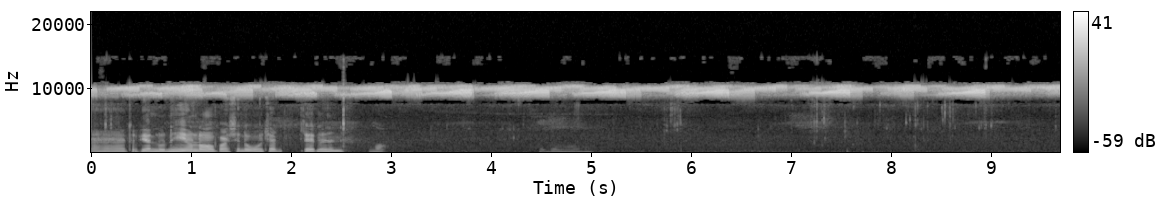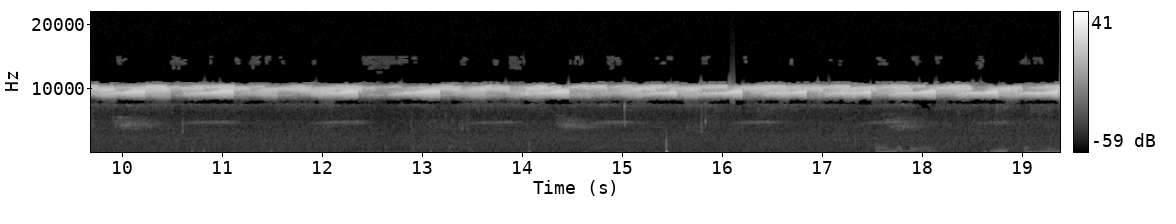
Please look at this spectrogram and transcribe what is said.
อ่าตะเพียนรุ่นนี้เอาหล่อป่ะชะโดจะเด็ดเลยนะ ไปดูนะปลาน้อยนี่ปลาน้อย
